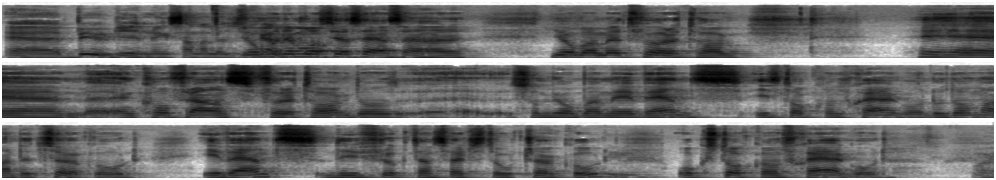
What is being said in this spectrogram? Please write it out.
Eh, budgivningsanalys. Jo, men det måste jag säga så här. Jobbar med ett företag, en konferensföretag då, eh, som jobbar med events i Stockholms skärgård och de hade ett sökord. Events, det är ju fruktansvärt stort sökord. Mm. Och Stockholms skärgård. Oj.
